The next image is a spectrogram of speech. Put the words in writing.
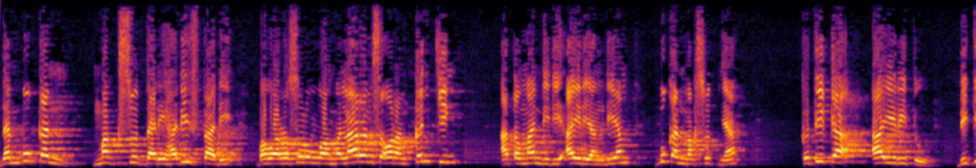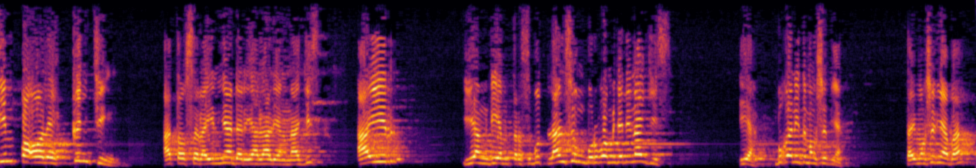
Dan bukan maksud dari hadis tadi bahwa Rasulullah melarang seorang kencing atau mandi di air yang diam, bukan maksudnya ketika air itu ditimpa oleh kencing atau selainnya dari hal-hal yang najis, air yang diam tersebut langsung berubah menjadi najis. Iya, bukan itu maksudnya. Tapi maksudnya apa?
